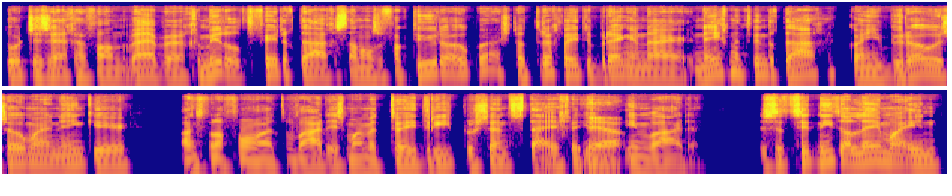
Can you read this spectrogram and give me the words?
door te zeggen van wij hebben gemiddeld 40 dagen staan onze facturen open. Als je dat terug weet te brengen naar 29 dagen, kan je bureau zomaar in één keer, hangt vanaf van waar het de waarde is, maar met 2, 3 procent stijgen in, Ja. in waarde. Dus het zit niet alleen maar in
